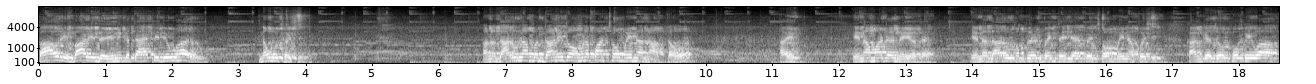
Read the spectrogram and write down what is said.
પાવરી બાળી દે, એની કરતાં આપી દેવું સારું નવું થશે. અને દારૂના બંધાણી તો હમણાં પાંચ છ મહિના ના આપતા હો. હા એના માટે નહીં હતા એને દારૂ કમ્પ્લેટ બંધ થઈ જાય પછી છ મહિના પછી. કારણ કે જો કોઈક એવા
